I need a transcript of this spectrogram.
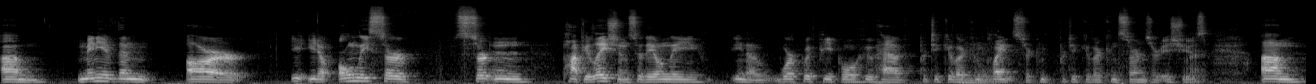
um, many of them are you, you know only serve certain populations so they only you know work with people who have particular complaints or com- particular concerns or issues. Um,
